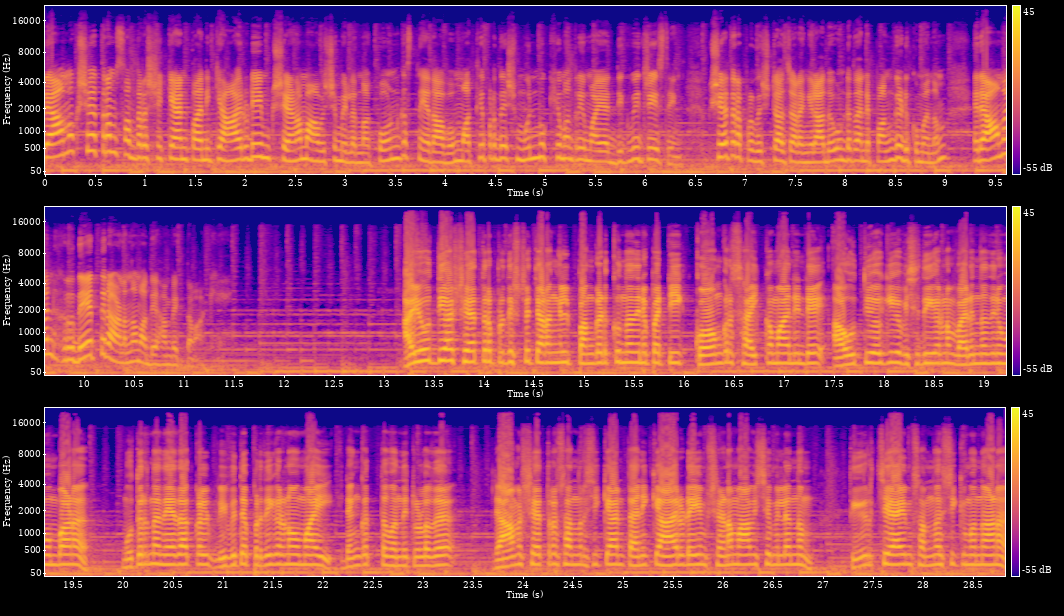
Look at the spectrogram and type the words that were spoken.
രാമക്ഷേത്രം സന്ദർശിക്കാൻ തനിക്ക് ആരുടെയും ക്ഷണം ആവശ്യമില്ലെന്ന് കോൺഗ്രസ് നേതാവും മധ്യപ്രദേശ് മുൻ മുഖ്യമന്ത്രിയുമായ ദിഗ്വിജയ് സിംഗ് ക്ഷേത്ര പ്രതിഷ്ഠാ ചടങ്ങിൽ അതുകൊണ്ട് തന്നെ പങ്കെടുക്കുമെന്നും രാമൻ ഹൃദയത്തിലാണെന്നും അദ്ദേഹം വ്യക്തമാക്കി. അയോധ്യ ക്ഷേത്ര പ്രതിഷ്ഠ ചടങ്ങിൽ പങ്കെടുക്കുന്നതിനെ പറ്റി കോൺഗ്രസ് ഹൈക്കമാൻഡിന്റെ ഔദ്യോഗിക വിശദീകരണം വരുന്നതിനു മുമ്പാണ് മുതിർന്ന നേതാക്കൾ വിവിധ പ്രതികരണവുമായി രംഗത്ത് വന്നിട്ടുള്ളത്. രാമക്ഷേത്രം സന്ദർശിക്കാൻ തനിക്ക് ആരുടെയും ക്ഷണം ആവശ്യമില്ലെന്നും തീർച്ചയായും സന്ദർശിക്കുമെന്നാണ്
